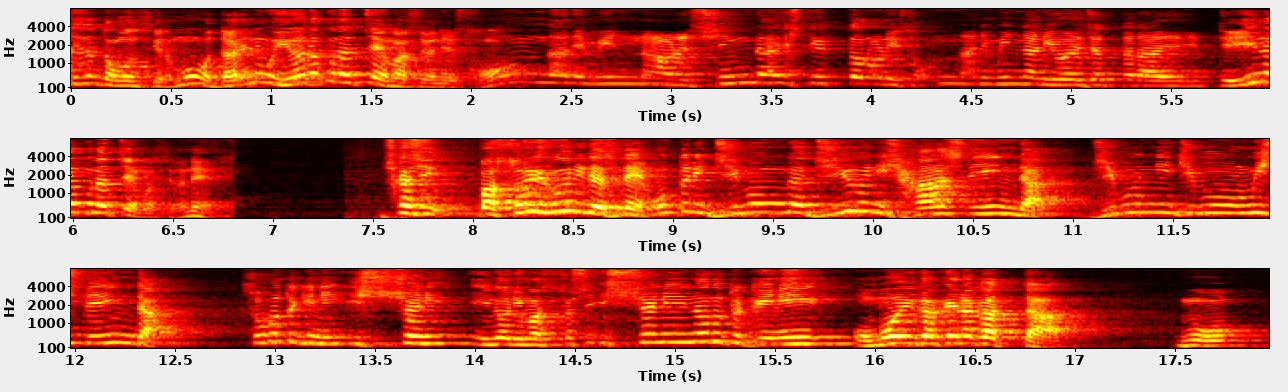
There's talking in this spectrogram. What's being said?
じだと思うんですけど、もう誰にも言わなくなっちゃいますよね。そんなにみんなあれ信頼して言ったのに、そんなにみんなに言われちゃったらって言えなくなっちゃいますよね。しかし、まあそういうふうにですね、本当に自分が自由に話していいんだ。自分に自分を見せていいんだ。その時に一緒に祈ります。そして一緒に祈る時に思いがけなかった、もう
